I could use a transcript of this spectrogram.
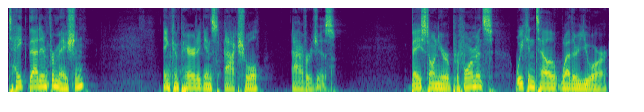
take that information and compare it against actual averages. Based on your performance, we can tell whether you are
